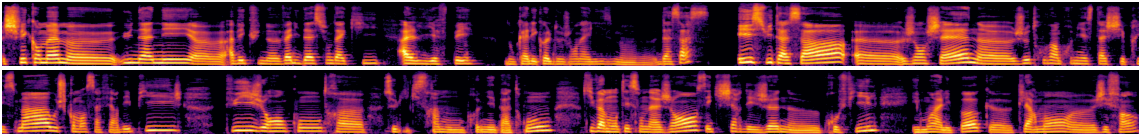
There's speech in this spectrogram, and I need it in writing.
je fais quand même euh, une année euh, avec une validation d'acquis à l'IFP, donc à l'école de journalisme euh, d'Assas. Et suite à ça, j'enchaîne, je trouve un premier stage chez Prisma où je commence à faire des piges, puis je rencontre celui qui sera mon premier patron, qui va monter son agence et qui cherche des jeunes profils. Et moi, à l'époque, clairement, j'ai faim,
